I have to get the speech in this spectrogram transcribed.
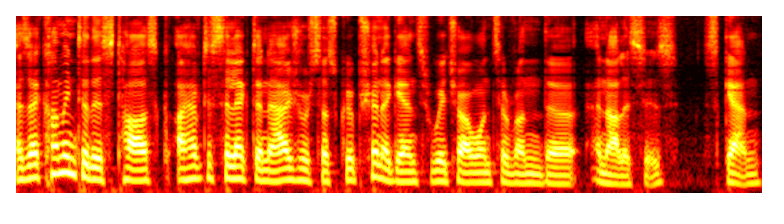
As I come into this task, I have to select an Azure subscription against which I want to run the analysis scan.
